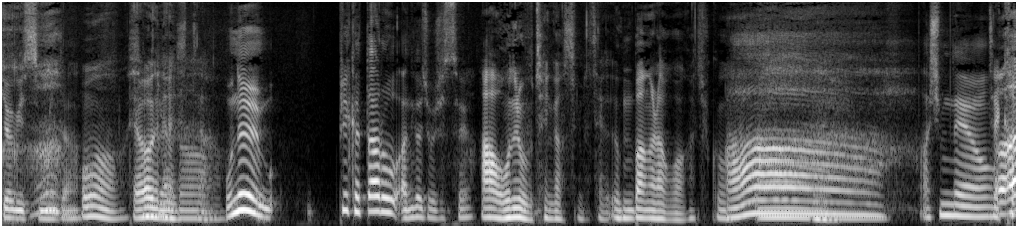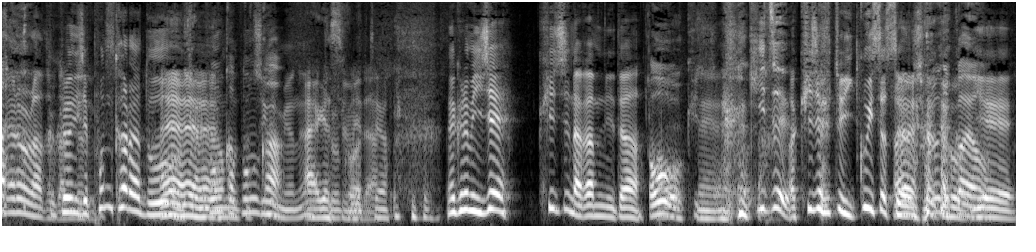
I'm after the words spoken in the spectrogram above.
기억이 있습니다. 우와. 대박이네. 진짜. 오늘 뭐 필카 따로 안 가져오셨어요? 아, 오늘 못 챙겼습니다. 제가 음방을 하고 와가지고. 아 아쉽네요. 제 카메라라도. 그럼 이제 폰카라도 네, 네, 네. 폰카, 또 폰카. 찍으면 알겠습니다. 같아요. 네 그러면 이제 퀴즈 나갑니다. 오, 네. 퀴즈. 아, 퀴즈를 또 잊고 있었어요. 저도. 그러니까요. 예.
